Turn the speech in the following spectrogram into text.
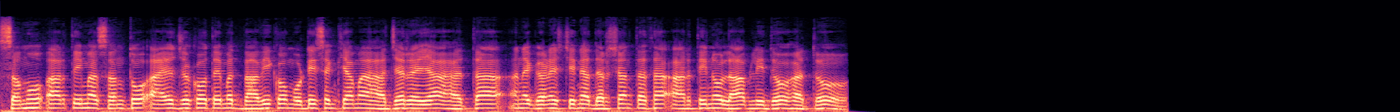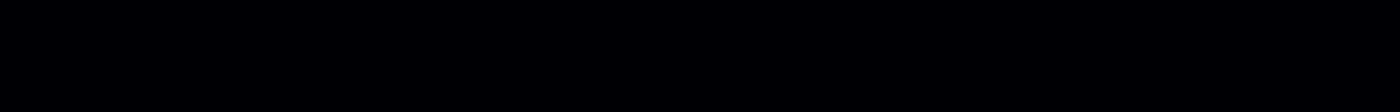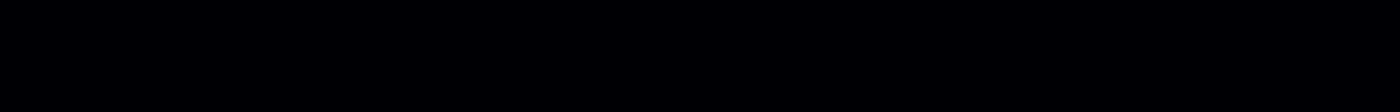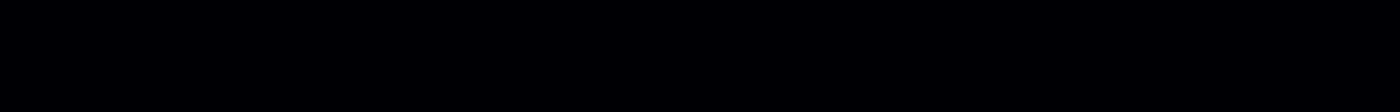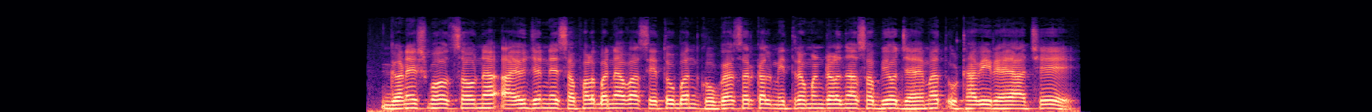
સમૂહ આરતીમાં સંતો, આયોજકો તેમજ ભાવિકો મોટી સંખ્યામાં હાજર રહ્યા હતા અને ગણેશજીના દર્શન તથા આરતીનો લાભ લીધો હતો. ગણેશ મહોત્સવના આયોજનને સફળ બનાવવા સેતુબંધ ઘોઘા સર્કલ મિત્ર મંડળના સભ્યો જહેમત ઉઠાવી રહ્યા છે.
